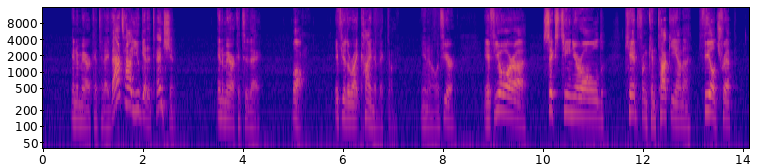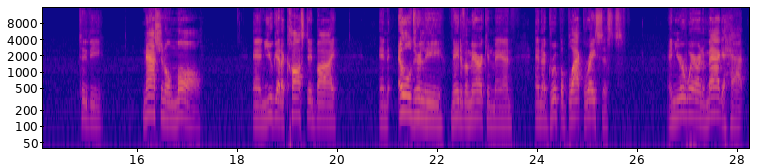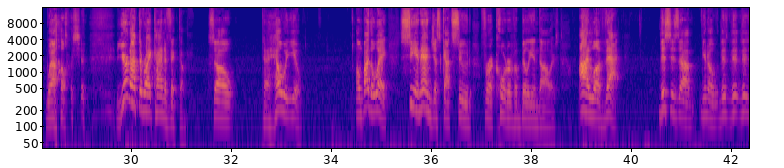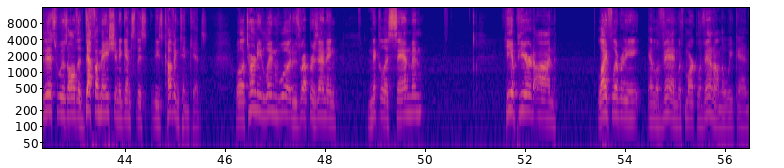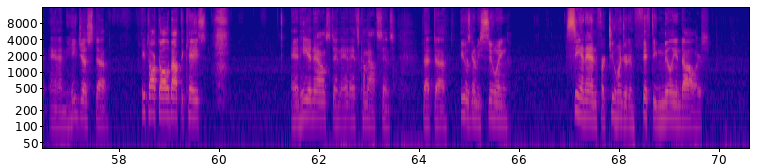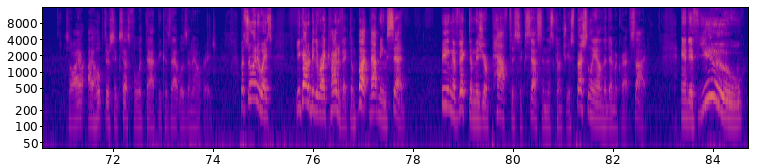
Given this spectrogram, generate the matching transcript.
in America today. That's how you get attention in America today. Well, if you're the right kind of victim. You know, if you're if you're a 16-year-old kid from Kentucky on a field trip to the National Mall and you get accosted by an elderly Native American man and a group of black racists and you're wearing a MAGA hat, well, you're not the right kind of victim. So, to hell with you. Oh, and by the way, CNN just got sued for a quarter of a billion dollars. I love that this is um, you know this, this, this was all the defamation against this these Covington kids. Well, attorney Lin Wood, who's representing Nicholas Sandmann, he appeared on Life, Liberty, and Levin with Mark Levin on the weekend, and he just uh, he talked all about the case, and he announced, and, and it's come out since, that uh, he was going to be suing CNN for two hundred and fifty million dollars so I, I hope they're successful with that because that was an outrage. But so, anyways, you got to be the right kind of victim. But that being said, being a victim is your path to success in this country, especially on the Democrat side. And if you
